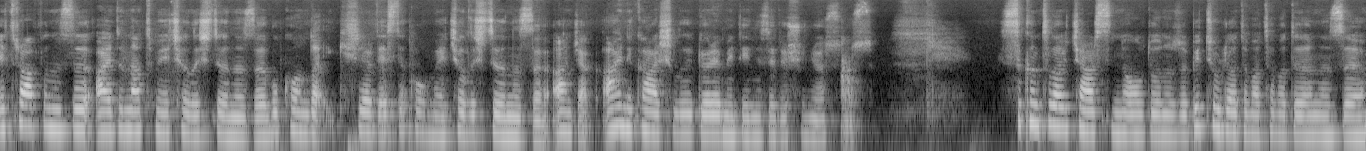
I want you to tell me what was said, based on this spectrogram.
etrafınızı aydınlatmaya çalıştığınızı, bu konuda kişilere destek olmaya çalıştığınızı ancak aynı karşılığı göremediğinizi düşünüyorsunuz. Sıkıntılar içerisinde olduğunuzu, bir türlü adım atamadığınızı,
